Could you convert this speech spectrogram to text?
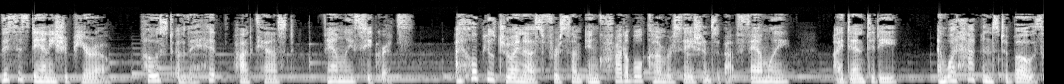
This is Danny Shapiro, host of the hit podcast Family Secrets. I hope you'll join us for some incredible conversations about family, identity, and what happens to both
